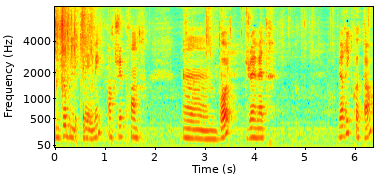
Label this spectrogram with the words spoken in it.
الجبن الكريمي. دونك جو prendre un bol. Je vais mettre le ricotta.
